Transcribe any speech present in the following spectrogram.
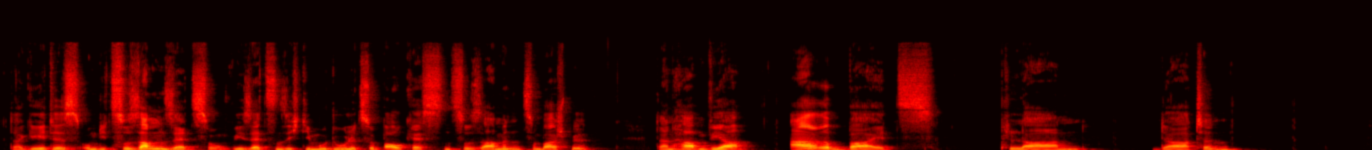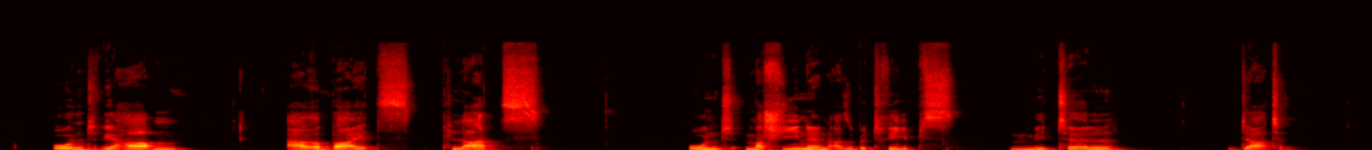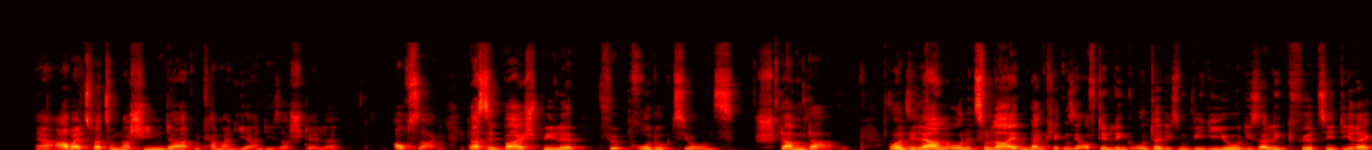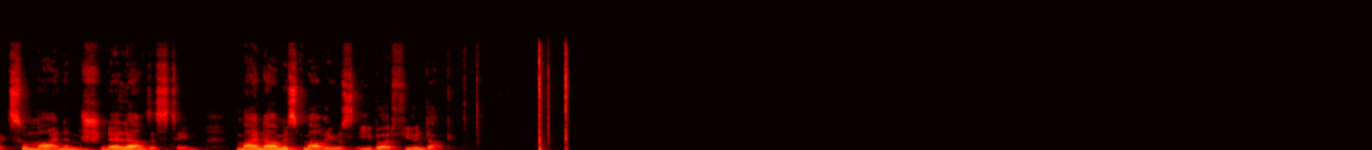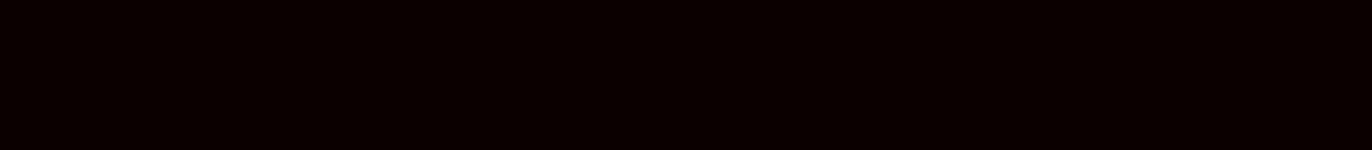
Da geht es um die Zusammensetzung. Wie setzen sich die Module zu Baukästen zusammen zum Beispiel? Dann haben wir Arbeitsplandaten. Und wir haben Arbeitsplatz und Maschinen, also Betriebsmitteldaten. Ja, Arbeitsplatz- und Maschinendaten kann man hier an dieser Stelle auch sagen. Das sind Beispiele für Produktionsstammdaten. Wollen Sie lernen, ohne zu leiden? Dann klicken Sie auf den Link unter diesem Video. Dieser Link führt Sie direkt zu meinem Schnelllernsystem. Mein Name ist Marius Ebert. Vielen Dank.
